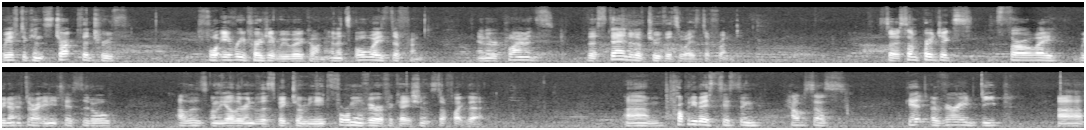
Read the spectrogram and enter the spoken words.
We have to construct the truth for every project we work on, and it's always different. And the requirements, the standard of truth is always different. So some projects throw away, we don't have to write any tests at all. Others, on the other end of the spectrum, you need formal verification, and stuff like that. Um, Property-based testing helps us get a very deep uh,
